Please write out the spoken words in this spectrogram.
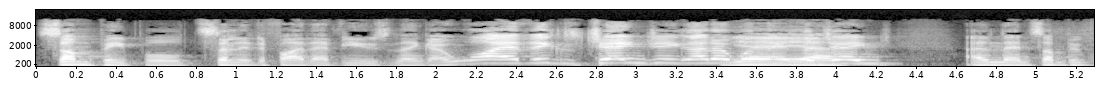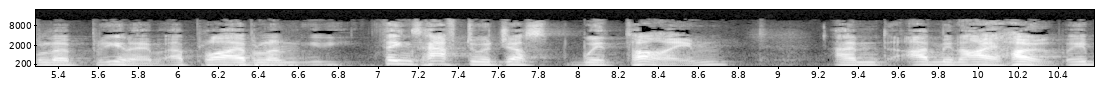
some people solidify their views and then go, "Why are things changing? I don't want things yeah. to change." And then some people are you know are pliable, and things have to adjust with time. And I mean, I hope it-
